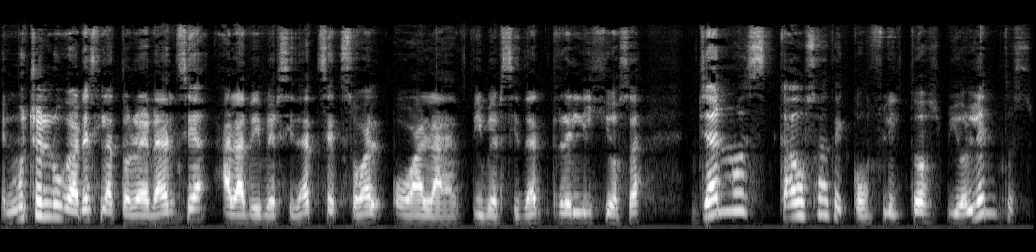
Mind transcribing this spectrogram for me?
en muchos lugares la tolerancia a la diversidad sexual o a la diversidad religiosa ya no es causa de conflictos violentos.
